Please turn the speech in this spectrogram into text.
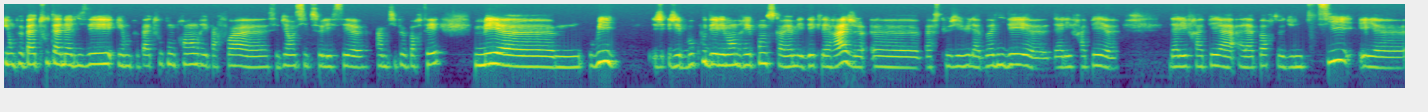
et on ne peut pas tout analyser et on ne peut pas tout comprendre et parfois c'est bien aussi de se laisser un petit peu porter. Mais oui, j'ai beaucoup d'éléments de réponse quand même et d'éclairage parce que j'ai eu la bonne idée d'aller frapper d'aller frapper à, la porte d'une psy. Et euh,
